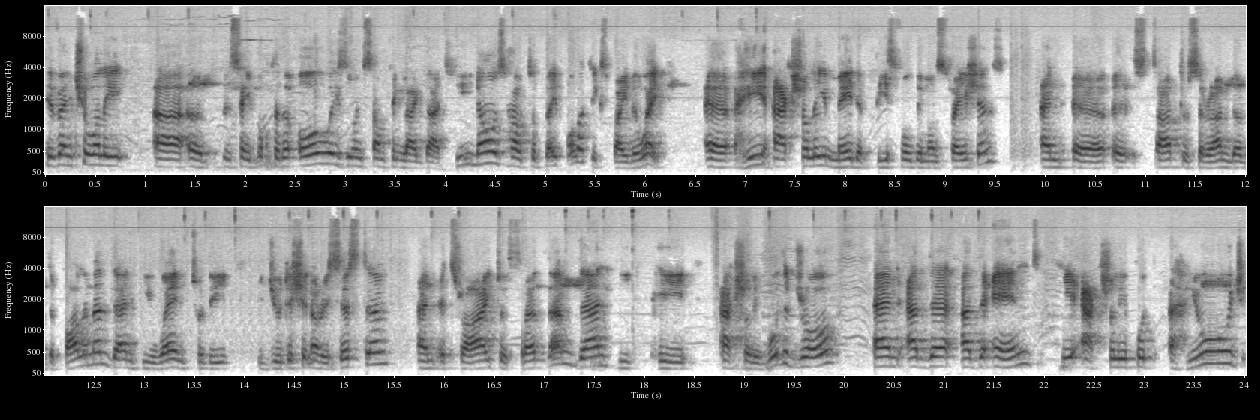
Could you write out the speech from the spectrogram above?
eventually, uh, uh, say Muqtada always doing something like that. He knows how to play politics, by the way. Uh, he actually made a peaceful demonstrations and uh, uh, start to surrender the parliament. Then he went to the judiciary system and tried to threat them. Then he, he actually withdrew. And at the, at the end, he actually put a huge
